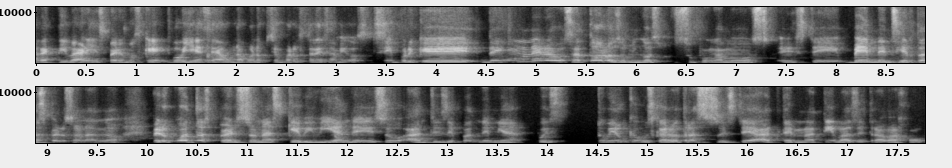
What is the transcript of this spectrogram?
reactivar y esperemos que Boye sea una buena opción para ustedes, amigos. Sí, porque de alguna manera, o sea, todos los domingos, supongamos, este, venden ciertas personas, ¿no? Pero ¿cuántas personas que vivían de eso antes de pandemia, pues tuvieron que buscar otras este, alternativas de trabajo?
